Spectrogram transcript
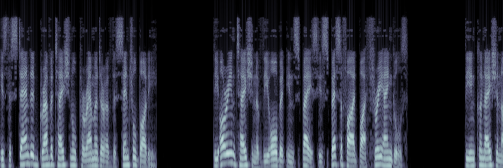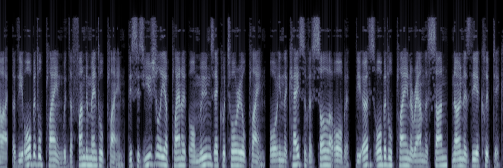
is the standard gravitational parameter of the central body. The orientation of the orbit in space is specified by three angles the inclination I, of the orbital plane with the fundamental plane this is usually a planet or Moon's equatorial plane, or in the case of a solar orbit, the Earth's orbital plane around the Sun, known as the ecliptic.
